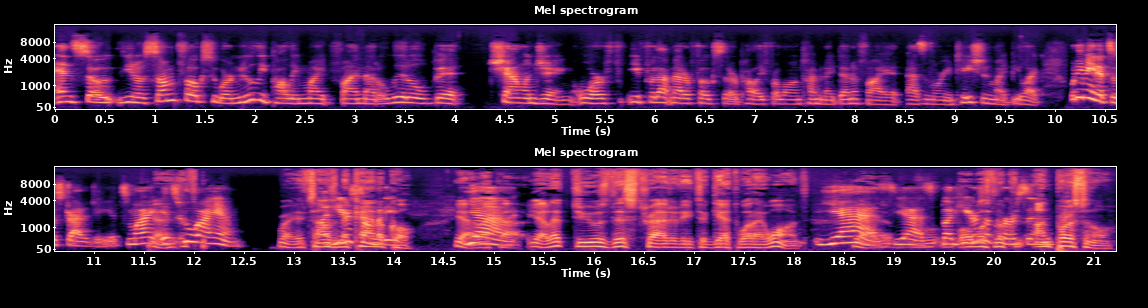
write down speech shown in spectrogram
And so, you know, some folks who are newly poly might find that a little bit challenging, or f- for that matter, folks that are poly for a long time and identify it as an orientation might be like, "What do you mean it's a strategy? It's my, Yeah, it's who I am." Right. It sounds here's somebody- mechanical. yeah. Yeah. Like, uh, yeah. Let's use this tragedy to get what I want. Yes, Yeah, yes. But here's a person, Unpersonal.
